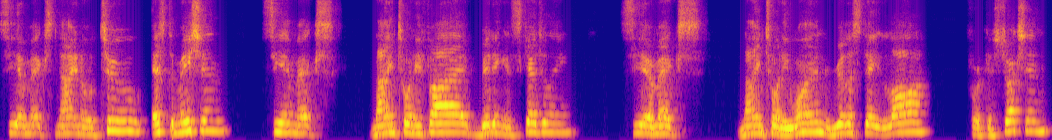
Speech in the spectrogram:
CMX 902, estimation, CMX 925, bidding and scheduling, CMX 921, real estate law for construction,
